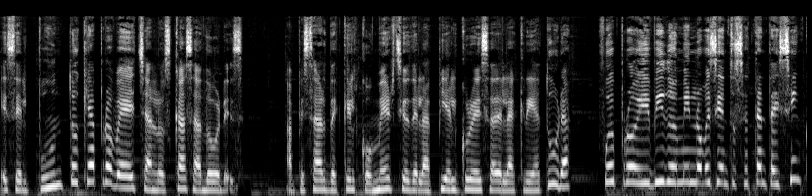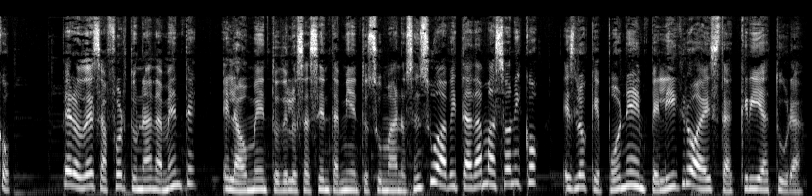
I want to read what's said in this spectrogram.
es el punto que aprovechan los cazadores. A pesar de que el comercio de la piel gruesa de la criatura fue prohibido en 1975, pero desafortunadamente, el aumento de los asentamientos humanos en su hábitat amazónico es lo que pone en peligro a esta criatura.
